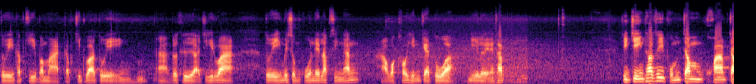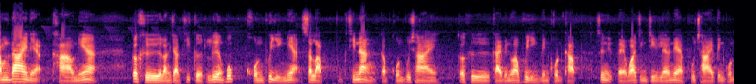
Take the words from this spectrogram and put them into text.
ตัวเองขับขี่ประมาทกับคิดว่าตัวเองอก็คืออาจจะคิดว่าตัวเองไม่สมควรได้รับสิ่งนั้น หาว่าเขาเห็นแก่ตัวนี่เลยนะครับ จริงๆ เท่าที่ผมจำความจำได้เนี่ยข่าวเนี้ยก็คือหลังจากที่เกิดเรื่องปุ๊บคนผู้หญิงเนี่ยสลับที่นั่งกับคนผู้ชาย ก็คือกลายเป็นว่าผู้หญิงเป็นคนขับ ซึ่งแต่ว่าจริง ๆ แล้วเนี่ยผู้ชายเป็นคน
